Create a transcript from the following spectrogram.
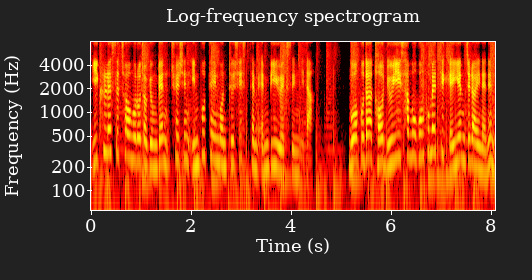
이 클래스 처음으로 적용된 최신 인포테인먼트 시스템 MBUX입니다. 무엇보다 더 뉴이 350 포매틱 AMG 라인에는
